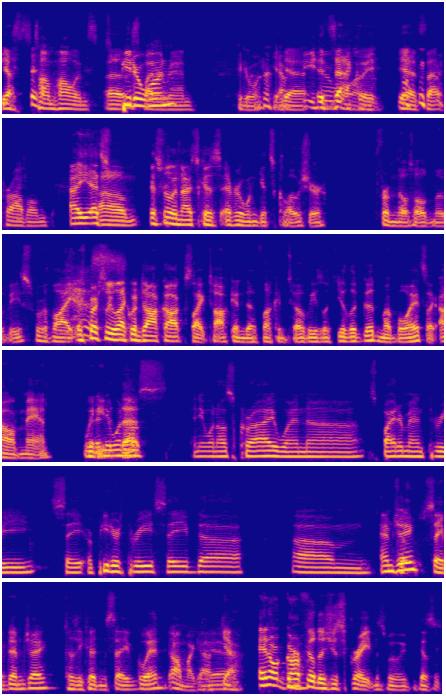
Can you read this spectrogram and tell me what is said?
yes tom holland's uh, Peter one? Spider-Man. Peter one. Yeah. yeah, Peter exactly one. yeah it's that problem I, it's, um it's really nice because everyone gets closure from those old movies with like, Yes. especially like when Doc Ock's like talking to fucking tobey's like, "You look good, my boy." It's like, oh man, we Did anyone that. else anyone else cry when uh Spider-Man 3 say or Peter 3 saved uh um MJ? saved MJ because he couldn't save Gwen. Oh my god, Yeah. yeah. And Garfield is just great in this movie because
